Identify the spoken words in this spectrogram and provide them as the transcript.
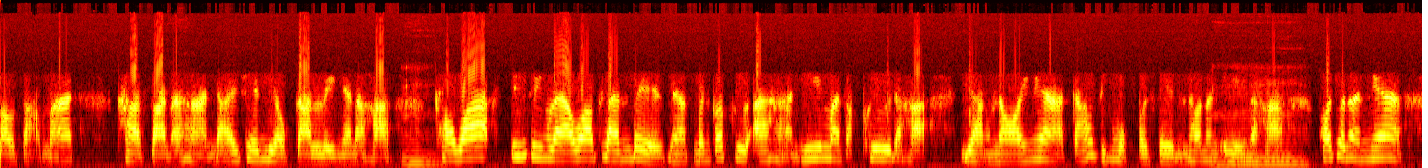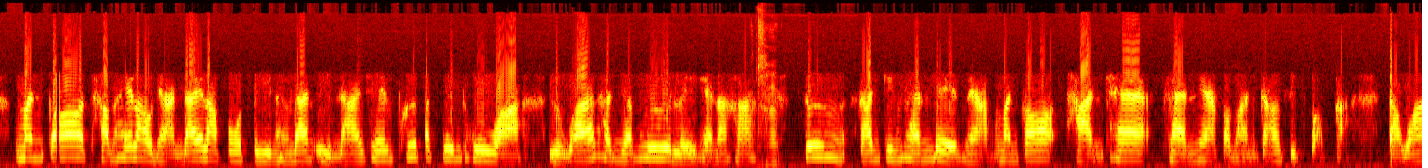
เราสามารถ ขาดสารอาหารได้เช่นเดียวกันอะไรอย่างเงี้ยนะคะอืมเพราะว่าจริงๆแล้วว่า plant based เนี่ย มันก็คืออาหารที่มาจากพืชอะค่ะอย่างน้อยเนี่ย 96เปอร์เซ็นเท่านั้นเองนะคะอืมเพราะฉะนั้นเนี่ย มันก็ทำให้เราเนี่ยได้รับโปรตีนทางด้านอื่นได้ เช่น พืชตระกูลถั่ว หรือว่าธัญพืชอะไรอย่างเงี้ยนะคะครับซึ่งการกินแพลนเบสเนี่ย มันก็ทานแค่แพลนเนี่ยประมาณ 90กว่าค่ะ แต่ว่า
